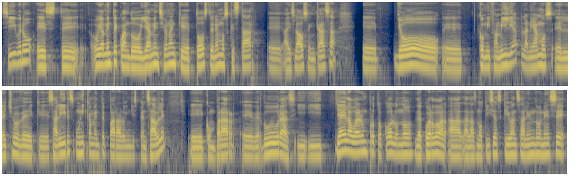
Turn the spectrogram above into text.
Sí, bueno, este, obviamente cuando ya mencionan que todos tenemos que estar eh, aislados en casa, eh, yo con mi familia planeamos el hecho de que salir únicamente para lo indispensable, comprar verduras y, ya elaborar un protocolo, ¿no? De acuerdo a, a, las noticias que iban saliendo en ese,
